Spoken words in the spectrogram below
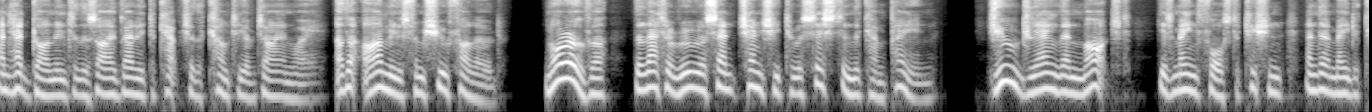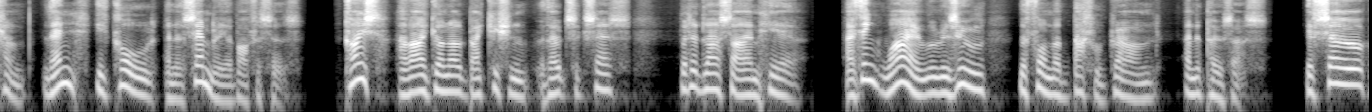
and had gone into the Zai Valley to capture the county of Jianwei. Other armies from Shu followed. Moreover, the latter ruler sent Chen Shi to assist in the campaign. Zhuge Liang then marched his main force to Qishan and there made a camp. Then he called an assembly of officers. Twice have I gone out by Qishan without success, but at last I am here. I think Wei will resume the former battleground and oppose us. If so,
